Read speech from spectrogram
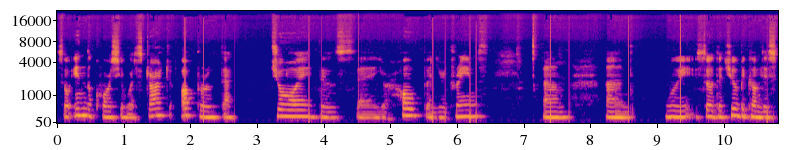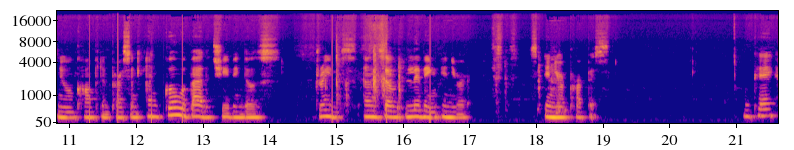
So in the course, you will start to uproot that joy, those uh, your hope and your dreams, um, and so that you become this new and confident person and go about achieving those dreams and so living in your in your purpose. Okay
